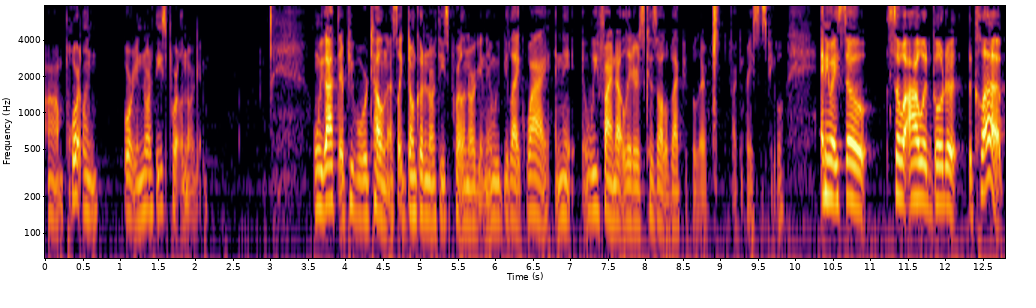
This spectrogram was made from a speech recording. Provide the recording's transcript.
um, Portland, Oregon, Northeast Portland, Oregon. When we got there, people were telling us like, "Don't go to Northeast Portland, Oregon," and we'd be like, "Why?" And we find out later it's because all the black people are fucking racist people. Anyway, so so I would go to the club,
